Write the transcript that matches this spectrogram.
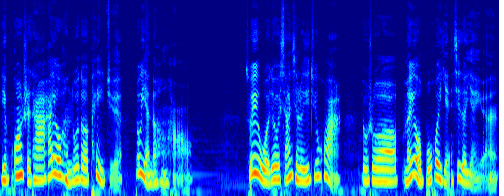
也不光是她，还有很多的配角都演得很好。所以我就想起了一句话，就是说没有不会演戏的演员，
